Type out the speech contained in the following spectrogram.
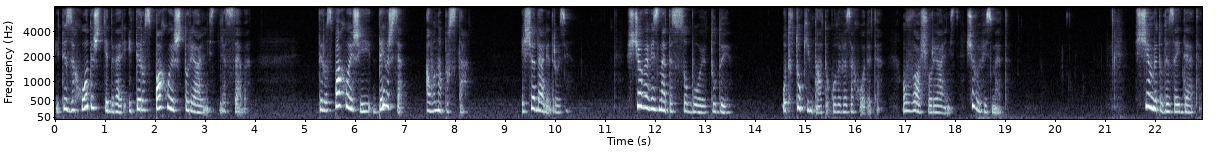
і ти заходиш в ті двері, і ти розпахуєш ту реальність для себе. Ти розпахуєш її, дивишся, а вона пуста. І що далі, друзі? Що ви візьмете з собою туди? От в ту кімнату, коли ви заходите, у вашу реальність, що ви візьмете? З чим ви туди зайдете?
